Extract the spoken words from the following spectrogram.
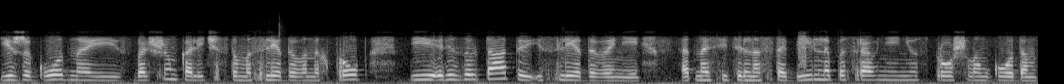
ежегодно и с большим количеством исследованных проб. И результаты исследований относительно стабильны по сравнению с прошлым годом.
